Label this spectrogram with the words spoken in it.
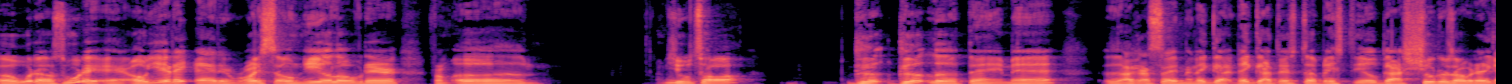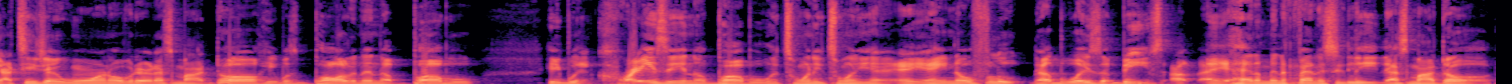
uh, what else? Who they add? Oh, yeah, they added Royce O'Neale over there from uh Utah. Good, good little thing, man. Like I said, man, they got they got their stuff. They still got shooters over there. They got TJ Warren over there. That's my dog. He was balling in the bubble. He went crazy in the bubble in 2020. Hey, ain't no fluke. That boy's a beast. I, I, had him in the fantasy league. That's my dog.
